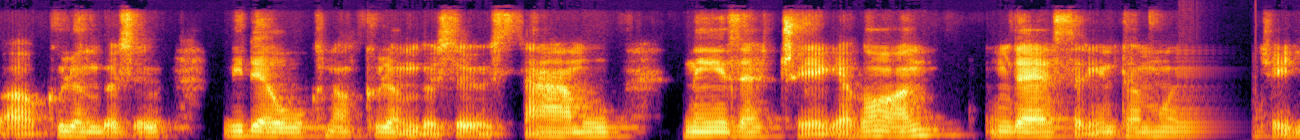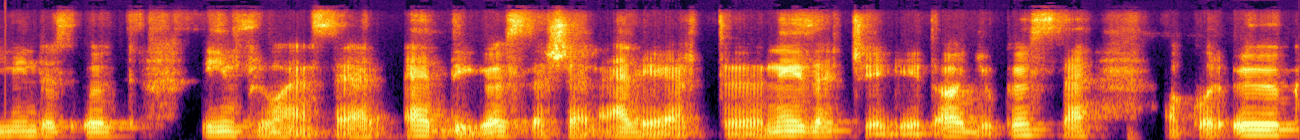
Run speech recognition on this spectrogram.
a különböző videóknak különböző számú nézettsége van, de szerintem, hogy hogyha így mind az öt influencer eddig összesen elért nézettségét adjuk össze, akkor ők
